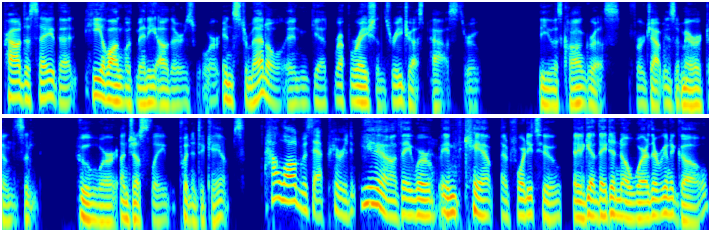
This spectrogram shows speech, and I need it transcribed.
Proud to say that he, along with many others, were instrumental in get reparations redress passed through the U.S. Congress for Japanese Americans and who were unjustly put into camps. How long was that period? Yeah, they were in camp at 42. And again, they didn't know where they were going to go.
